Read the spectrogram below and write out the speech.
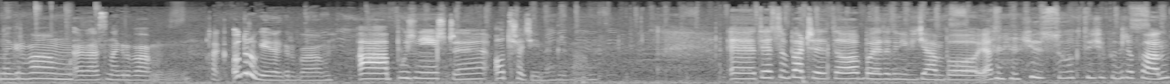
nagrywałam raz, nagrywałam. Tak, o drugiej nagrywałam. A później jeszcze o trzeciej nagrywałam. E, to ja zobaczę to, bo ja tego nie widziałam, bo ja... Jezu, jak tu się podrapałam.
